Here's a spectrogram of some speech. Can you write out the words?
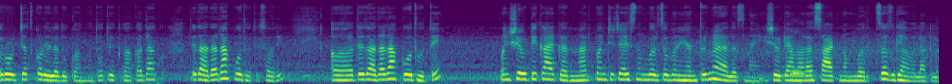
रोडच्याच कडेला दुकान होतं ते काका दाख ते दादा दाखवत होते सॉरी ते दादा दाखवत होते. पण शेवटी काय करणार? पंचेचाळीस नंबरचं बनियान तर मिळालंच नाही. शेवटी आम्हाला साठ नंबरचंच घ्यावं लागलं.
